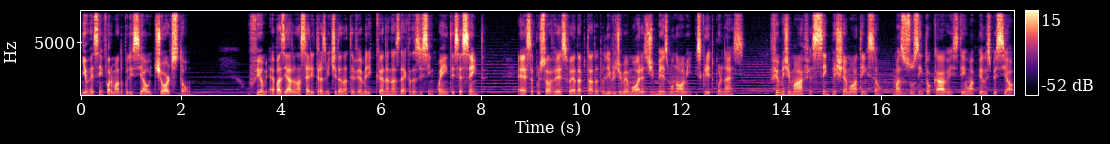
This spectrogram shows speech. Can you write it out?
e o recém-formado policial George Stone. O filme é baseado na série transmitida na TV americana nas décadas de 50 e 60. Essa, por sua vez, foi adaptada do livro de memórias de mesmo nome, escrito por Ness. Filmes de máfia sempre chamam a atenção, mas Os Intocáveis têm um apelo especial.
